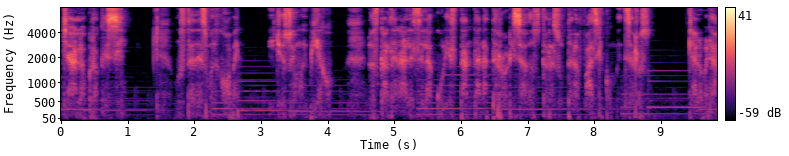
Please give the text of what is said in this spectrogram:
Ya lo creo que sí. Usted es muy joven y yo soy muy viejo. Los cardenales de la curia están tan aterrorizados que resultará fácil convencerlos. Ya lo verá.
